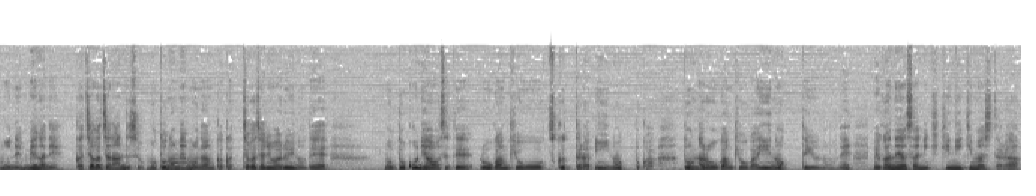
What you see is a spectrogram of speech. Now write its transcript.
もうね目がねガチャガチャなんですよ。元の目もなんかガッチャガチャに悪いのでもうどこに合わせて老眼鏡を作ったらいいのとかどんな老眼鏡がいいのっていうのをねメガネ屋さんに聞きに行きましたら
